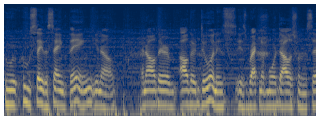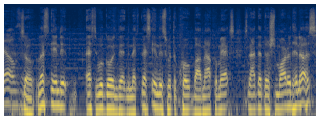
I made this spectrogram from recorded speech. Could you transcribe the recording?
who who say the same thing. You know, and all they're all they're doing is is racking up more dollars for themselves. So let's end it. As we'll go into that in the next. Let's end this with a quote by Malcolm X. It's not that they're smarter than us;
